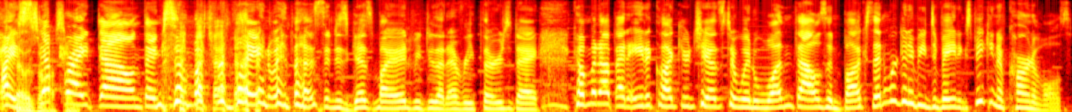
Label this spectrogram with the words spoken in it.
right, That step awesome. right down. Thanks so much for playing with us. And just guess my age. We do that every Thursday. Coming up at eight o'clock, your chance to win one thousand bucks. Then we're going to be debating. Speaking of carnivals,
